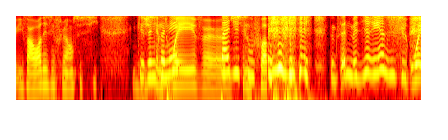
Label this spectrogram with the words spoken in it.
il va y avoir des influences aussi que je ne connais pas du, tout. donc ça ne me dit rien du tout. Oui.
